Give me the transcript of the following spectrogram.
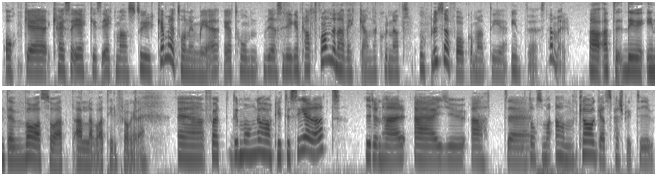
Och eh, Kajsa Ekis Ekmans styrka med att hon är med är att hon via sin egen plattform den här veckan har kunnat upplysa folk om att det inte stämmer. Ja, att det inte var så att alla var tillfrågade. Eh, för att det många har kritiserat i den här är ju att eh, de som har anklagats perspektiv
